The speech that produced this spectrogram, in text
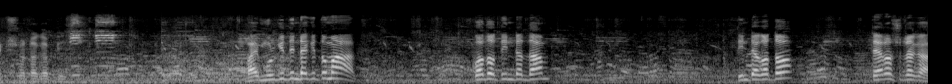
একশো টাকা পিস ভাই মুরগি তিনটা কি তোমার? কত তিনটার দাম? তিনটা কত? তেরোশো টাকা।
